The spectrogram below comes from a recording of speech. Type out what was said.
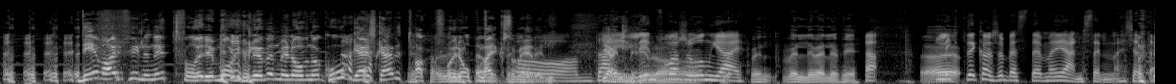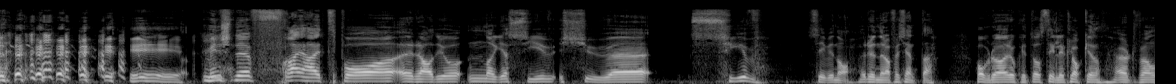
Det var Fyllenytt for Morgenklubben med Loven og co. Geir Skau, takk for oppmerksomheten. Deilig informasjon, Geir. Vel, veldig, veldig fin. Ja. Likte kanskje best det med jerncellene, kjente jeg. Münchner Freiheit på Radio Norge 727, sier vi nå. Runder av for kjente. Håper du har rukket å stille klokken. Jeg har hørt fra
